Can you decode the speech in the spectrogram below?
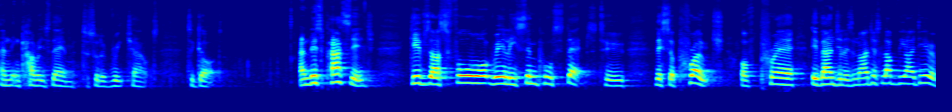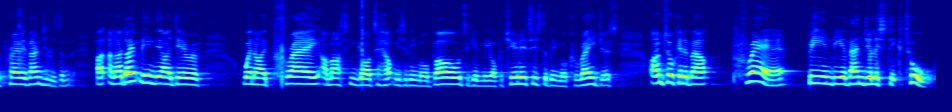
and encourage them to sort of reach out to God. And this passage gives us four really simple steps to this approach of prayer evangelism. And I just love the idea of prayer evangelism. Uh, and I don't mean the idea of when I pray, I'm asking God to help me to be more bold, to give me opportunities, to be more courageous. I'm talking about prayer being the evangelistic tool.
